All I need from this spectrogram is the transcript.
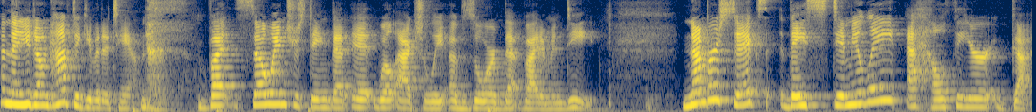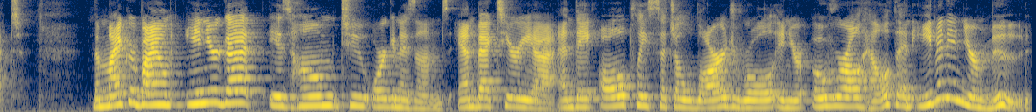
and then you don't have to give it a tan. but so interesting that it will actually absorb that vitamin D. Number six, they stimulate a healthier gut. The microbiome in your gut is home to organisms and bacteria, and they all play such a large role in your overall health and even in your mood.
